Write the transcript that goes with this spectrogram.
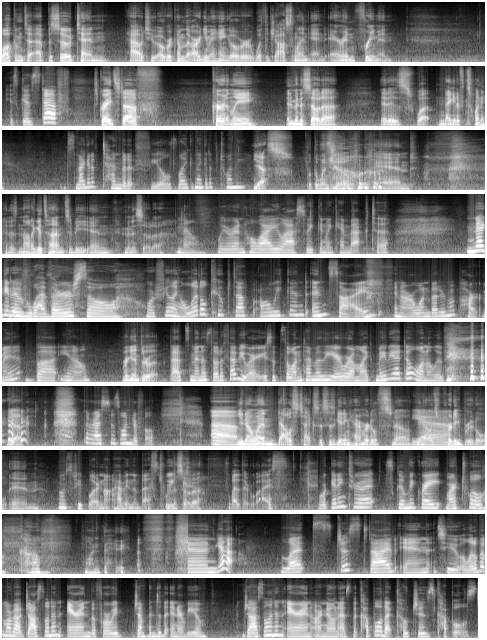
Welcome to episode 10 How to Overcome the Argument Hangover with Jocelyn and Aaron Freeman. It's good stuff. It's great stuff. Currently in Minnesota, it is what, negative 20? It's negative 10, but it feels like negative 20. Yes, with the wind chill. and it is not a good time to be in Minnesota. No, we were in Hawaii last week and we came back to negative weather, so we're feeling a little cooped up all weekend inside in our one bedroom apartment, but you know, We're getting through it. that's Minnesota February, so it's the one time of the year where I'm like, maybe I don't want to live here. Yeah. the rest is wonderful. Um, you know when Dallas, Texas is getting hammered with snow? You know, it's pretty brutal in most people are not having the best week. Minnesota. weather wise. We're getting through it. It's going to be great. March will come one day. and yeah, let's just dive into a little bit more about Jocelyn and Aaron before we jump into the interview. Jocelyn and Aaron are known as the couple that coaches couples.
